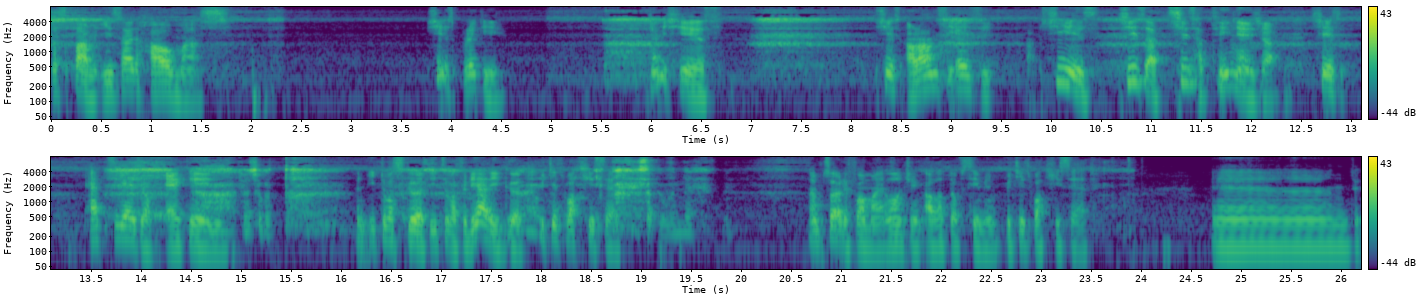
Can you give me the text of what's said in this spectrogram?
the sperm inside her mouth. She is pretty. I she is. She is around the age. She is. She's a. She's a teenager. She is at the age of 18. And it was good. It was really good, which is what she said. I'm sorry for my launching a lot of semen, which is what she said. And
